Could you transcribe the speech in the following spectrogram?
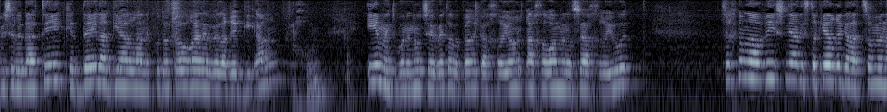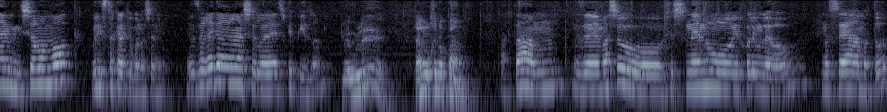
ושלדעתי, כדי להגיע לנקודות האור האלה ולרגיעה, נכון. עם ההתבוננות שהבאת בפרק האחריון, האחרון בנושא האחריות, צריך גם להביא שנייה, להסתכל רגע, לעצום עיניים, לנשום עמוק ולהסתכל לכיוון השני. זה רגע של אסקפיזם. מעולה. לאן הולכים הפעם? הפעם זה משהו ששנינו יכולים לאהוב, נושא המתוק.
